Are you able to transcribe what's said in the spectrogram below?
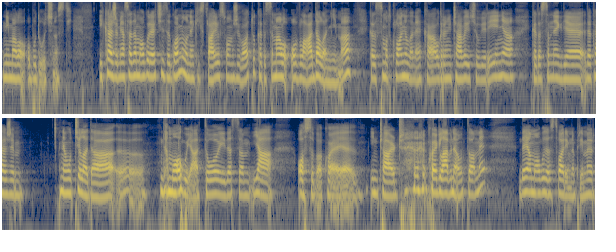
ni malo o budućnosti. I kažem, ja sada mogu reći za gomilu nekih stvari u svom životu, kada sam malo ovladala njima, kada sam otklonila neka ograničavajuća uvjerenja, kada sam negdje, da kažem, naučila da, uh, da mogu ja to i da sam ja osoba koja je in charge, koja je glavna u tome, da ja mogu da stvorim, na primjer,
